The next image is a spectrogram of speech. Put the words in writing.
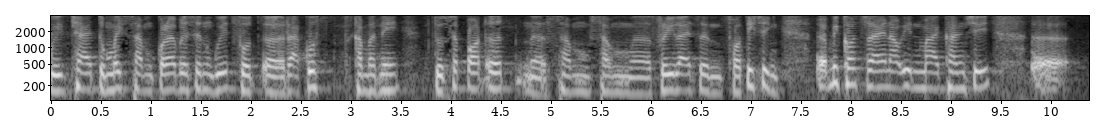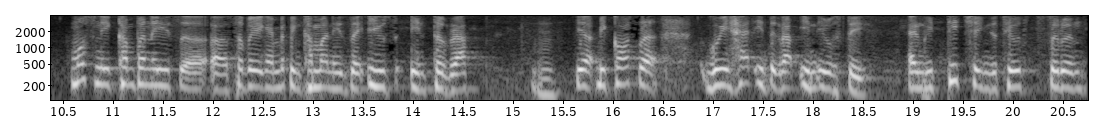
we try to make some collaboration with for, uh, Racurs company to support us uh, some some uh, free license for teaching. Uh, because right now in my country. Uh, Mostly companies, surveying and mapping companies, they use Intergraph. Yeah, because uh, we had Intergraph in university and we teaching the tu- student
